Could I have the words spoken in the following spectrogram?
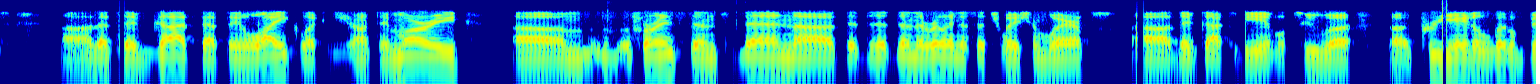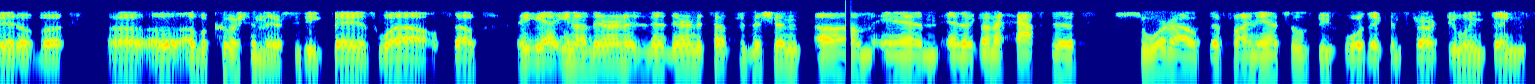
uh, that they've got that they like, like Dejounte Murray, um, for instance, then uh, th- th- then they're really in a situation where uh, they've got to be able to uh, uh, create a little bit of a uh, of a cushion there, Saddiq Bey as well. So yeah, you know they're in a they're in a tough position, um, and and they're going to have to sort out their financials before they can start doing things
